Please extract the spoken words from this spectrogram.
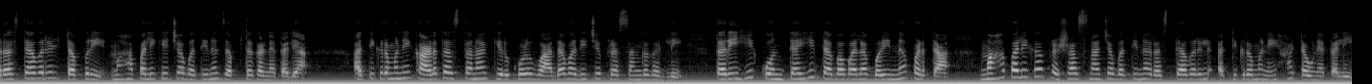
रस्त्यावरील टपरी महापालिकेच्या वतीनं जप्त करण्यात आल्या. अतिक्रमणे काढत असताना किरकोळ वादावादीचे प्रसंग घडले. तरीही कोणत्याही दबावाला बळी न पडता महापालिका प्रशासनाच्या वतीनं रस्त्यावरील अतिक्रमणे हटवण्यात आली.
